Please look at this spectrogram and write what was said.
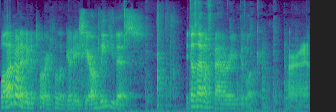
Well, I've got an inventory full of goodies here. I'll leave you this. It doesn't have much battery. Good luck. Alright,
